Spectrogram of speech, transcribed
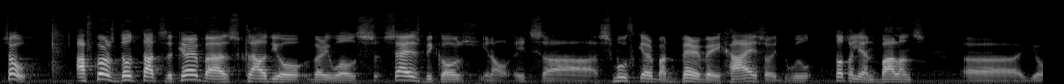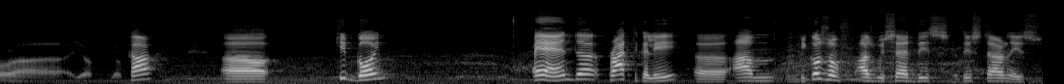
So, of course, don't touch the curb, as Claudio very well says, because, you know, it's a smooth curb, but very, very high, so it will totally unbalance uh, your, uh, your, your car. Uh, keep going. And practically, um, because of, as we said, this, this turn is,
